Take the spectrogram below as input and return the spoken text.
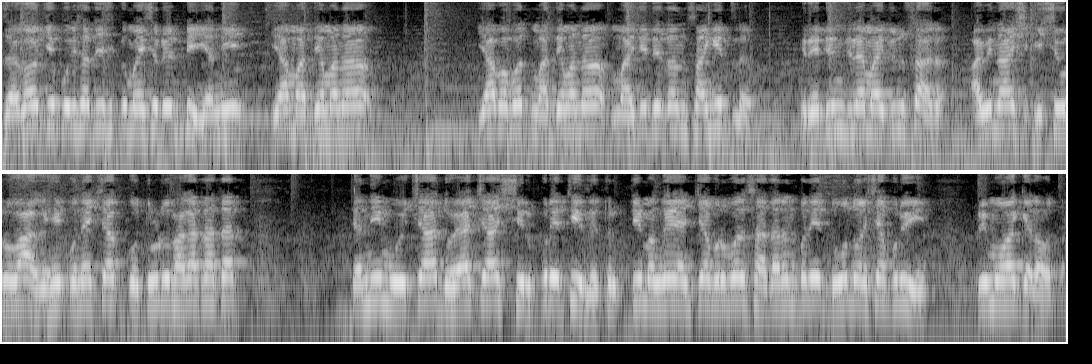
जळगावचे पोलीस अधीक्षक महेश रेड्डी यांनी या माध्यमांना याबाबत माध्यमांना माहिती देताना सांगितलं की रेड्डीने दिल्या माहितीनुसार अविनाश ईश्वर वाघ हे पुण्याच्या कोथरूड भागात राहतात. त्यांनी मूळच्या धुळ्याच्या शिरपूर येथील तृप्ती मंगळे यांच्याबरोबर साधारणपणे दोन वर्षापूर्वी प्रेमविवाह केला होता.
